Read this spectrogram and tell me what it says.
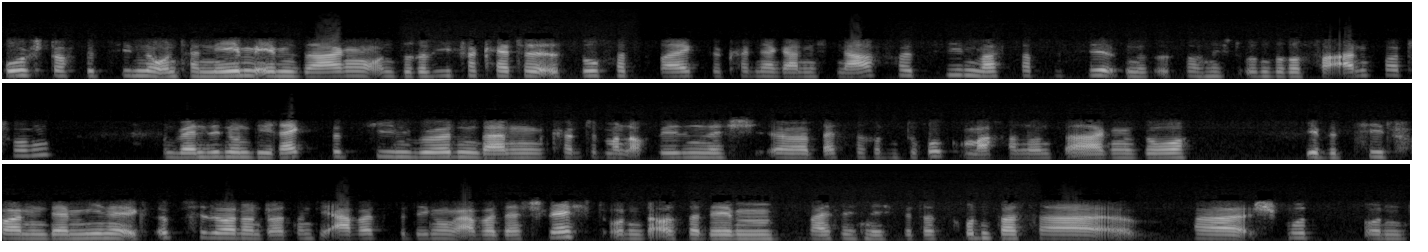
rohstoffbeziehende Unternehmen eben sagen, unsere Lieferkette ist so verzweigt, wir können ja gar nicht nachvollziehen, was da passiert und das ist auch nicht unsere Verantwortung. Und wenn sie nun direkt beziehen würden, dann könnte man auch wesentlich äh, besseren Druck machen und sagen, so, ihr bezieht von der Mine XY und dort sind die Arbeitsbedingungen aber sehr schlecht und außerdem, weiß ich nicht, wird das Grundwasser verschmutzt und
